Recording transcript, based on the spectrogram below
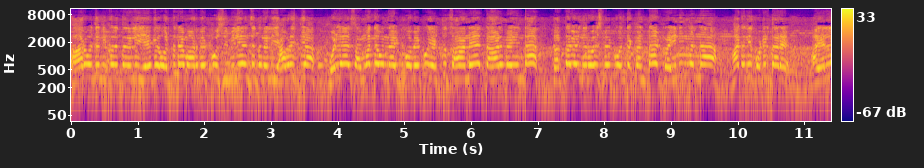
ಸಾರ್ವಜನಿಕರಲ್ಲಿ ಹೇಗೆ ವರ್ತನೆ ಮಾಡಬೇಕು ಸಿವಿಲಿಯನ್ಸ್ ಜೊತೆನಲ್ಲಿ ಯಾವ ರೀತಿಯ ಒಳ್ಳೆಯ ಸಂಬಂಧವನ್ನ ಇಟ್ಕೋಬೇಕು, ಎಷ್ಟು ಸಹನೆ ತಾಳ್ಮೆಯಿಂದ ಕರ್ತವ್ಯ ನಿರ್ವಹಿಸಬೇಕು ಅಂತಕ್ಕಂತ ಟ್ರೈನಿಂಗ್ ಅನ್ನ ಆತನಿಗೆ ಕೊಟ್ಟಿರ್ತಾರೆ. ಆ ಎಲ್ಲ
